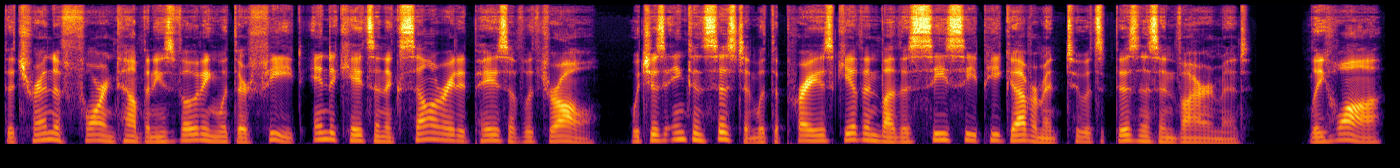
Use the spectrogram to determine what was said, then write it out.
The trend of foreign companies voting with their feet indicates an accelerated pace of withdrawal, which is inconsistent with the praise given by the CCP government to its business environment. Li Hua,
